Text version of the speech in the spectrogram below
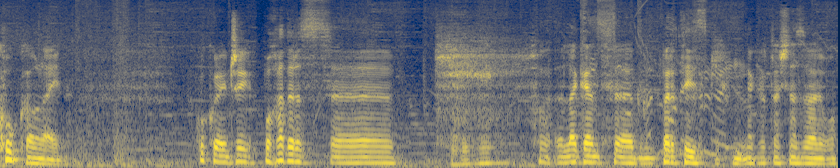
Online, czyli bohater z e, legend e, brytyjskich, jak to się nazywało.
